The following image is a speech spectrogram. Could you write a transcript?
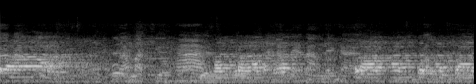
ดาน้ำหมักเชียวห้าแนะนำในการ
